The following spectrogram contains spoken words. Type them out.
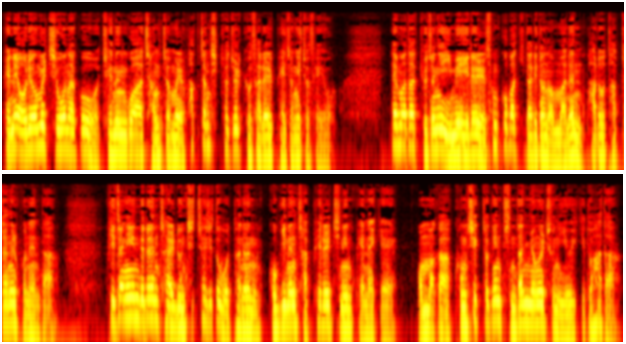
벤의 어려움을 지원하고 재능과 장점을 확장시켜 줄 교사를 배정해 주세요. 해마다 교정의 이메일을 손꼽아 기다리던 엄마는 바로 답장을 보낸다. 비장애인들은 잘 눈치채지도 못하는 고기능 자폐를 지닌 벤에게 엄마가 공식적인 진단명을 준 이유이기도 하다.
